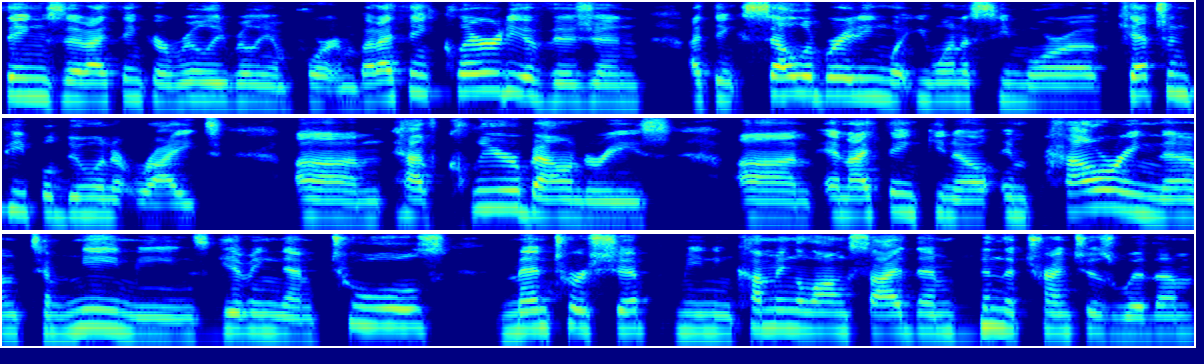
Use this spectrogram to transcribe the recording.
things that I think are really, really important. But I think clarity of vision, I think celebrating what you want to see more of, catching people doing it right, um, have clear boundaries, um, and I think you know, empowering them to me means giving them tools mentorship, meaning coming alongside them in the trenches with them.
